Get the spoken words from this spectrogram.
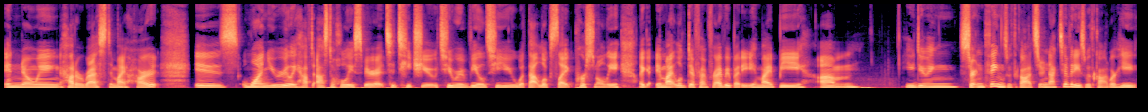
in knowing how to rest in my heart is one, you really have to ask the Holy Spirit to teach you, to reveal to you what that looks like personally. Like it might look different for everybody. It might be um, you doing certain things with God, certain activities with God, where He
